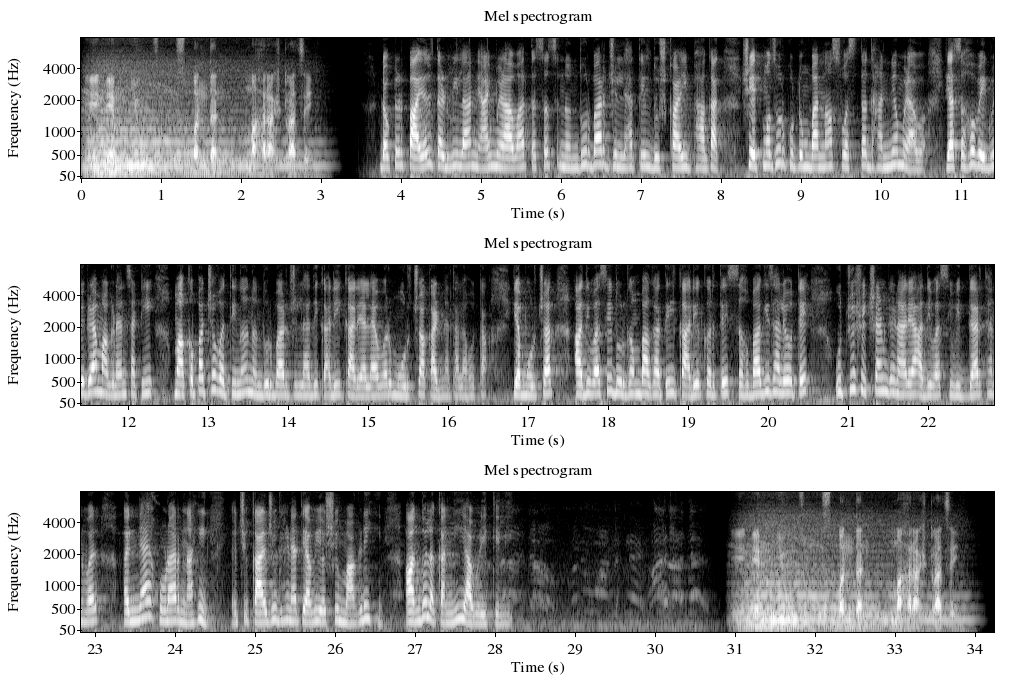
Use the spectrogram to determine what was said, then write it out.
M news स्पंदन महाराष्ट्राचे. Doctor पायल तडवीला न्याय मिळावा तसंच नंदुरबार जिल्ह्यातील दुष्काळी भागात शेतमजूर कुटुंबांना स्वस्त धान्य मिळावं यासह वेगवेगळ्या मागण्यांसाठी माकपाच्या वतीनं नंदुरबार जिल्हाधिकारी कार्यालयावर मोर्चा काढण्यात आला होता. या मोर्चात आदिवासी दुर्गम भागातील कार्यकर्ते सहभागी झाले होते. उच्च शिक्षण घेणाऱ्या आदिवासी विद्यार्थ्यांवर अन्याय होणार नाही याची काळजी घेण्यात यावी अशी मागणीही आंदोलकांनी यावेळी केली. एम न्यूज स्पंदन महाराष्ट्राचे.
